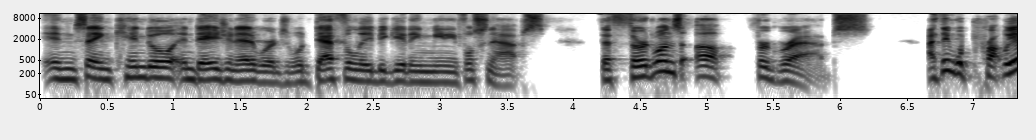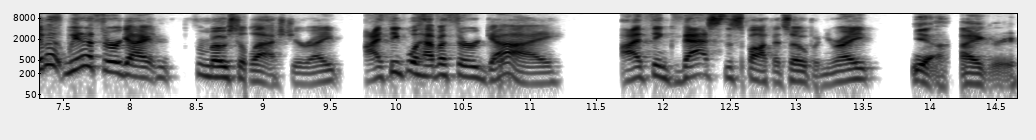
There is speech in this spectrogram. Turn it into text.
in saying Kendall and Daijun Edwards will definitely be getting meaningful snaps. The third one's up for grabs. I think we'll probably we have a, we had a third guy for most of last year, right? I think we'll have a third guy. I think that's the spot that's open, right? Yeah, I agree.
